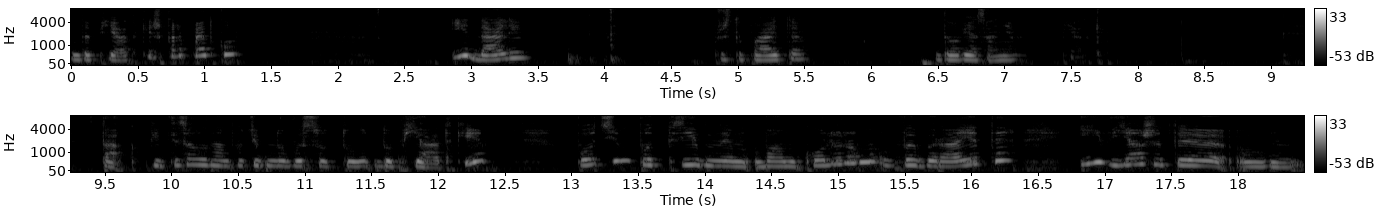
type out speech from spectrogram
до п'ятки шкарпетку. І далі приступаєте до в'язання п'ятки. Так, відв'язали нам потрібну висоту до п'ятки. Потім потрібним вам кольором вибираєте і в'яжете, ем,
